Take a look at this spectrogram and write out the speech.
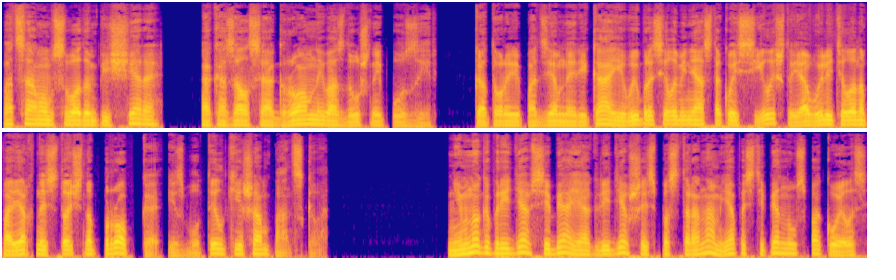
Под самым сводом пещеры оказался огромный воздушный пузырь которой подземная река и выбросила меня с такой силой, что я вылетела на поверхность точно пробка из бутылки шампанского. Немного придя в себя и оглядевшись по сторонам, я постепенно успокоилась.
